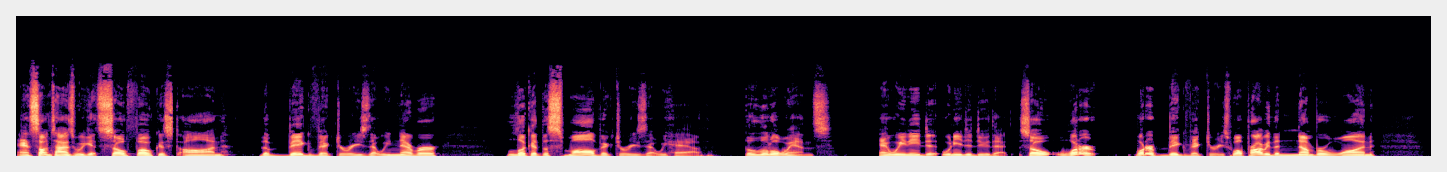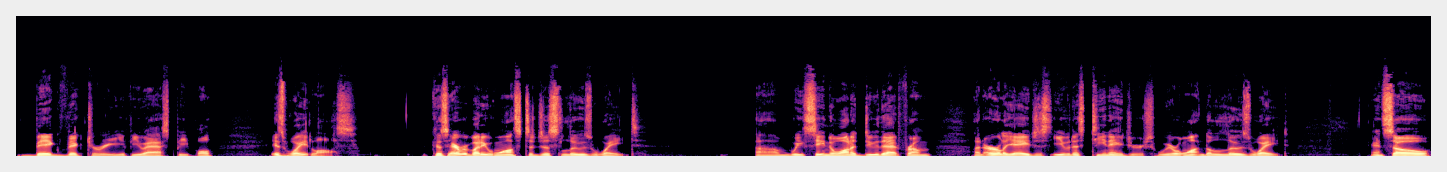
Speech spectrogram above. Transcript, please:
And sometimes we get so focused on the big victories that we never look at the small victories that we have, the little wins. And we need to we need to do that. So what are what are big victories? Well, probably the number one big victory if you ask people is weight loss. Because everybody wants to just lose weight. Um, we seem to want to do that from an early age, even as teenagers. We were wanting to lose weight. And so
